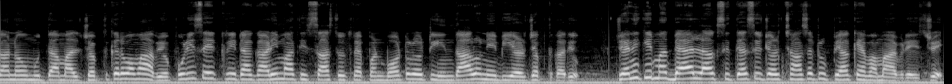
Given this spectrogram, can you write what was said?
હજારનો મુદ્દામાલ જપ્ત કરવામાં આવ્યો. પોલીસે એક ક્રેટા ગાડીમાંથી સાતસો ત્રેપન બોટલો, ટીન દારૂ અને બિયર જપ્ત કર્યો, જેની કિંમત બે લાખ સિત્યાસી હજાર છાસઠ રૂપિયા કહેવામાં આવી રહી છે.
